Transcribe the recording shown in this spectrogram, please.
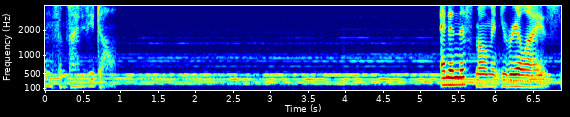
and sometimes you don't. And in this moment, you realize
